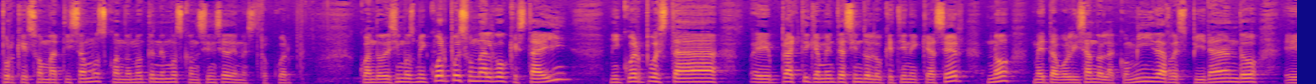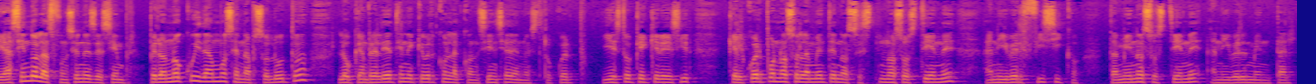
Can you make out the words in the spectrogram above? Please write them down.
Porque somatizamos cuando no tenemos conciencia de nuestro cuerpo. Cuando decimos mi cuerpo es un algo que está ahí, mi cuerpo está eh, prácticamente haciendo lo que tiene que hacer, ¿no? Metabolizando la comida, respirando, eh, haciendo las funciones de siempre, pero no cuidamos en absoluto lo que en realidad tiene que ver con la conciencia de nuestro cuerpo. ¿Y esto qué quiere decir? Que el cuerpo no solamente nos, nos sostiene a nivel físico, también nos sostiene a nivel mental.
